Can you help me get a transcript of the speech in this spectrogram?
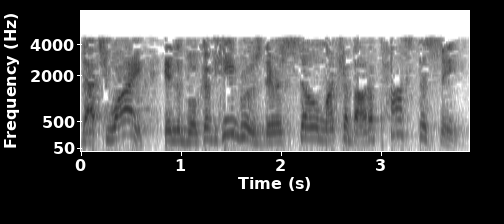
That's why in the book of Hebrews there is so much about apostasy.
